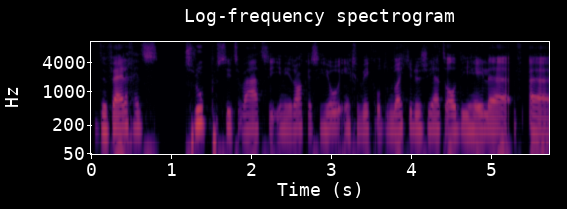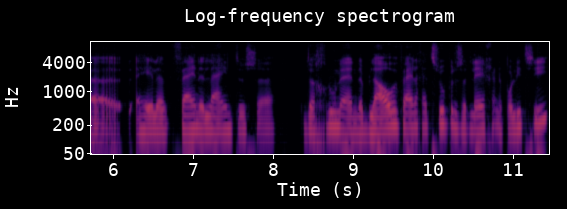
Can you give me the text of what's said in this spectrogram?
de veiligheidstroep-situatie in Irak is heel ingewikkeld. Omdat je dus, je hebt al die hele, hele fijne lijn tussen de groene en de blauwe veiligheidstroepen, dus het leger en de politie.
